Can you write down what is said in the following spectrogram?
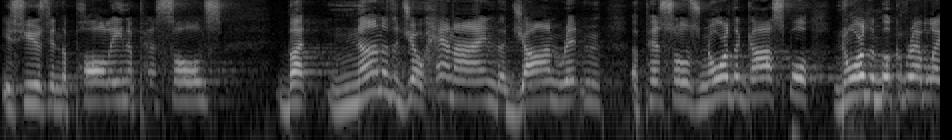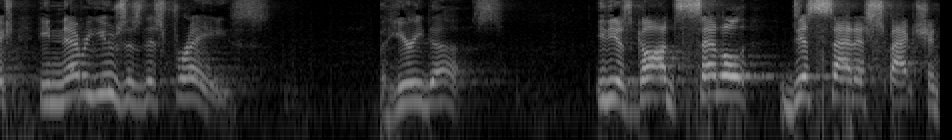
it's used in the Pauline epistles, but none of the Johannine, the John written epistles, nor the gospel, nor the book of Revelation, he never uses this phrase. But here he does. It is God's settled dissatisfaction,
